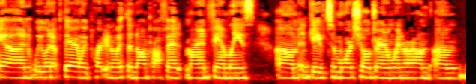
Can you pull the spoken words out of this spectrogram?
And we went up there and we partnered with a nonprofit Mayan Families, um, and gave to more children, went around, um,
